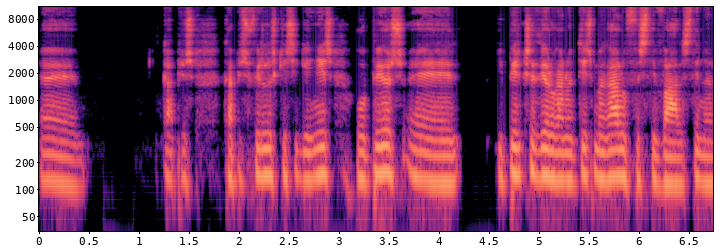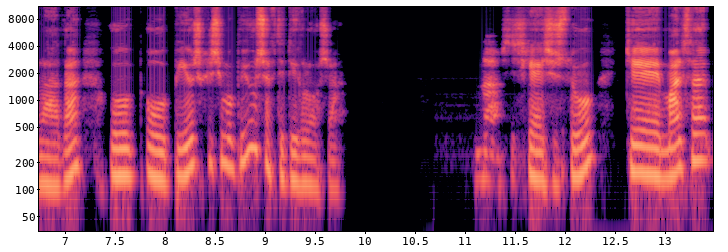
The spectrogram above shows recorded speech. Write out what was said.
ε, κάποιος, κάποιος φίλος και συγγενής, ο οποίος ε, υπήρξε διοργανωτής μεγάλου φεστιβάλ στην Ελλάδα, ο, ο οποίος χρησιμοποιούσε αυτή τη γλώσσα Ναι, στις σχέσεις του και μάλιστα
